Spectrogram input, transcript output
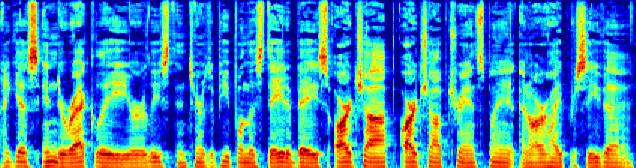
I guess, indirectly, or at least in terms of people in this database, R-CHOP, R-CHOP transplant, and R-hyper-CVAD?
